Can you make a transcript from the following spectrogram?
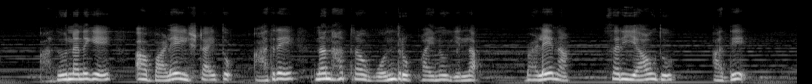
ಅದು ನನಗೆ ಆ ಬಳೆ ಇಷ್ಟ ಆಯಿತು. ಆದರೆ ನನ್ನ ಹತ್ರ ಒಂದು ರೂಪಾಯಿನೂ ಇಲ್ಲ. ಬಳೆನಾ? ಸರಿ, ಯಾವುದು? ಅದೇ.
